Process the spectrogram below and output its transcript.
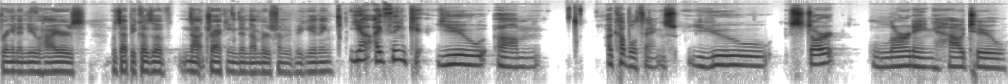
bringing in new hires? Was that because of not tracking the numbers from the beginning? Yeah, I think you um, a couple things. You start learning how to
